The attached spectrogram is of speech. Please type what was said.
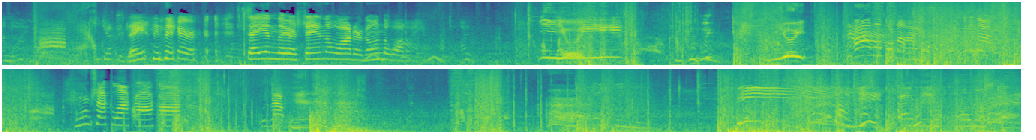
I'm dying. You have to Stay in there. Stay in there. Stay in the water. Go in the water. Yui! Yui! Ah, level 9! Look at that! Boom shakalaka aka Who's that? Almost dead.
